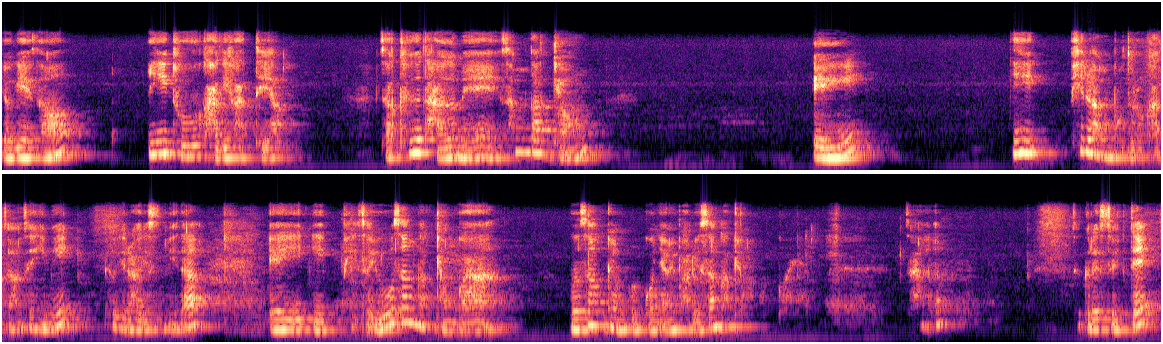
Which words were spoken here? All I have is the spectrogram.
여기에서 이 두 각이 같아요. 자, 그 다음에 삼각형 A, E, P를 한번 보도록 하죠. 선생님이 표기를 하겠습니다. A, E, P. 자, 요 삼각형과 어느 삼각형을 볼 거냐면 바로 이 삼각형을 볼 거예요. 자, 자 그랬을 때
